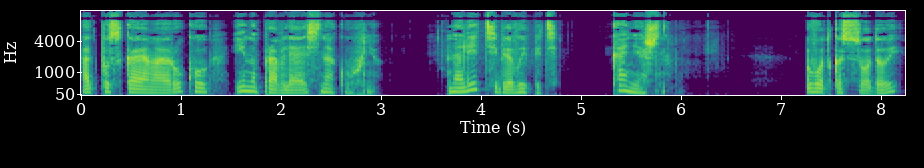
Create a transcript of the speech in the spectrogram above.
отпуская мою руку и направляясь на кухню. Налить тебе выпить? Конечно. Водка с содовой?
